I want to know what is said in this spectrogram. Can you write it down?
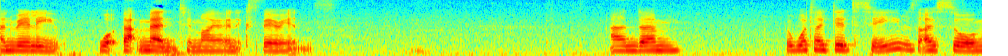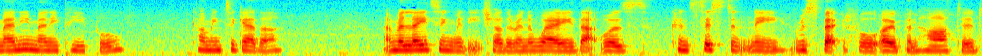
And really what that meant in my own experience. And um, but what I did see was I saw many, many people coming together and relating with each other in a way that was consistently respectful, open-hearted,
